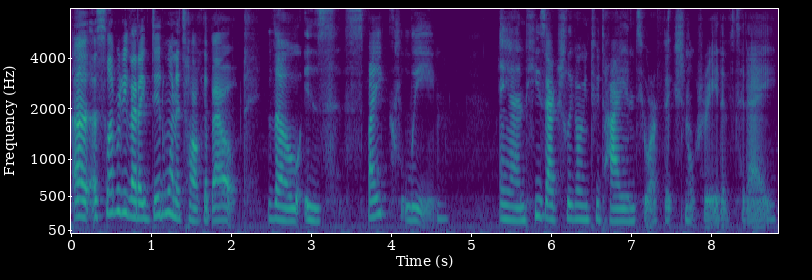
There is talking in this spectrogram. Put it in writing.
Uh, a celebrity that I did want to talk about though is Spike Lee, and he's actually going to tie into our fictional creative today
